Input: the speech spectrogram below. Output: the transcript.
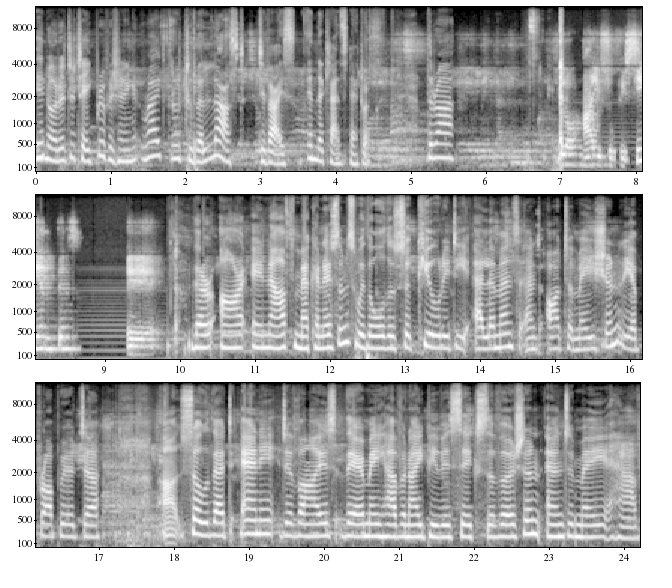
in order to take provisioning right through to the last device in the client's network. There are eh, there are enough mechanisms with all the security elements and automation, the appropriate uh, uh, so that any device there may have an IPv6 version and may have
